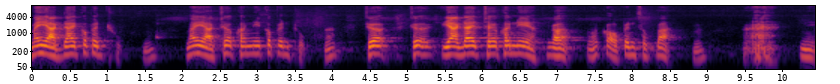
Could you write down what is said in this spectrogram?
ไม่อยากได้ก็เป็นถูกไม่อยากเชื่อคนนี้ก็เป็นถูกเชื่อเชื่ออยากได้เชื่อคนนี้ก็ก็เป็นสุขบ้างนี่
